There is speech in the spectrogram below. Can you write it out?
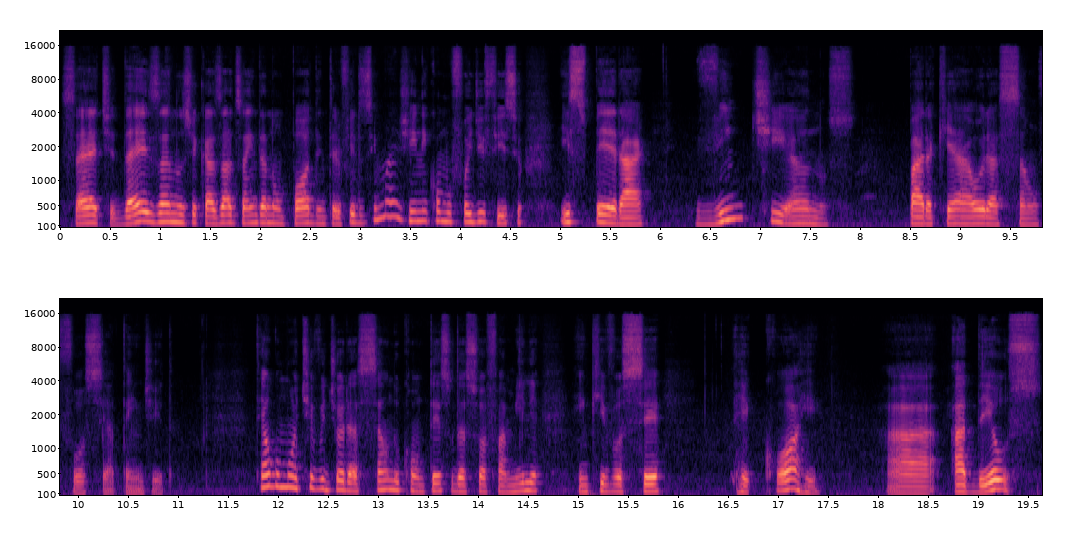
7, 10 anos de casados ainda não podem ter filhos. Imagine como foi difícil esperar 20 anos para que a oração fosse atendida. Tem algum motivo de oração no contexto da sua família em que você recorre a, a Deus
